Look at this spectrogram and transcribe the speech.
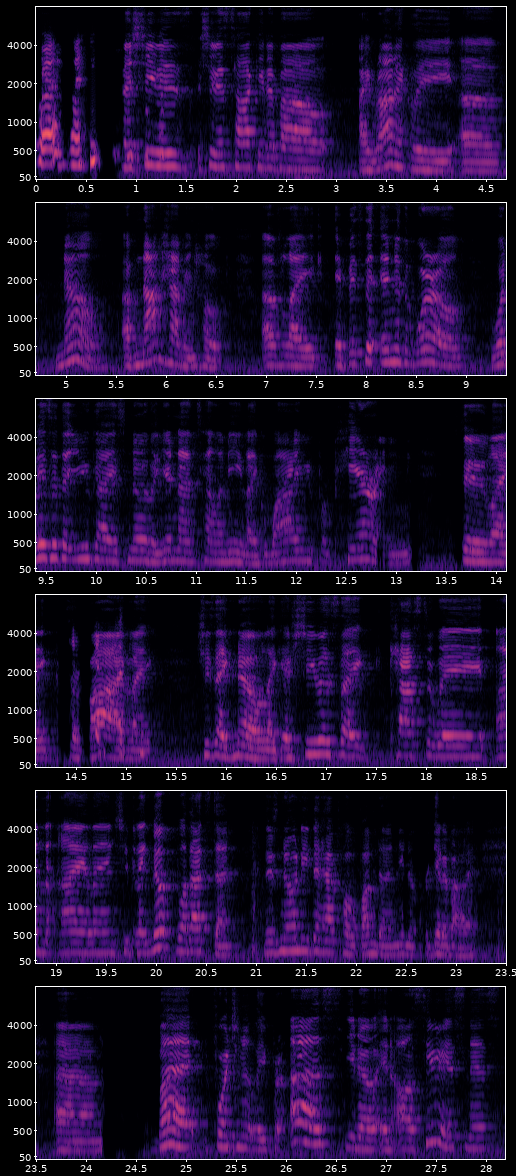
but she was she was talking about ironically of no of not having hope of like if it's the end of the world what is it that you guys know that you're not telling me? Like why are you preparing to like survive? Like she's like no like if she was like cast away on the island she'd be like nope well that's done. There's no need to have hope. I'm done you know forget about it. Um, but fortunately for us you know in all seriousness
